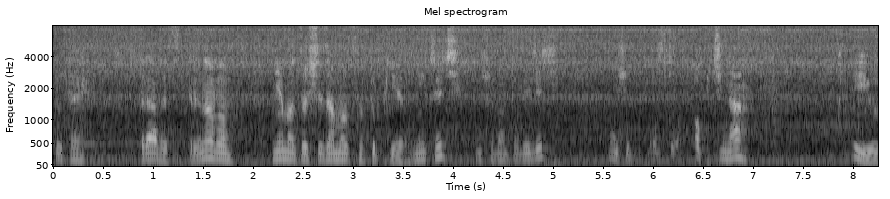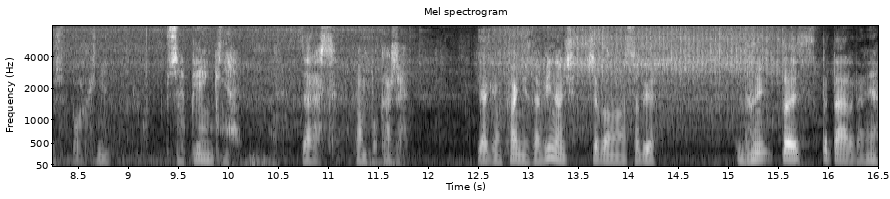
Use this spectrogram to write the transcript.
Tutaj trawę cytrynową. Nie ma co się za mocno tu pierniczyć, muszę Wam powiedzieć. On się po prostu obcina i już pachnie przepięknie. Zaraz Wam pokażę, jak ją fajnie zawinąć, żeby ona sobie... No i to jest petarda, nie?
